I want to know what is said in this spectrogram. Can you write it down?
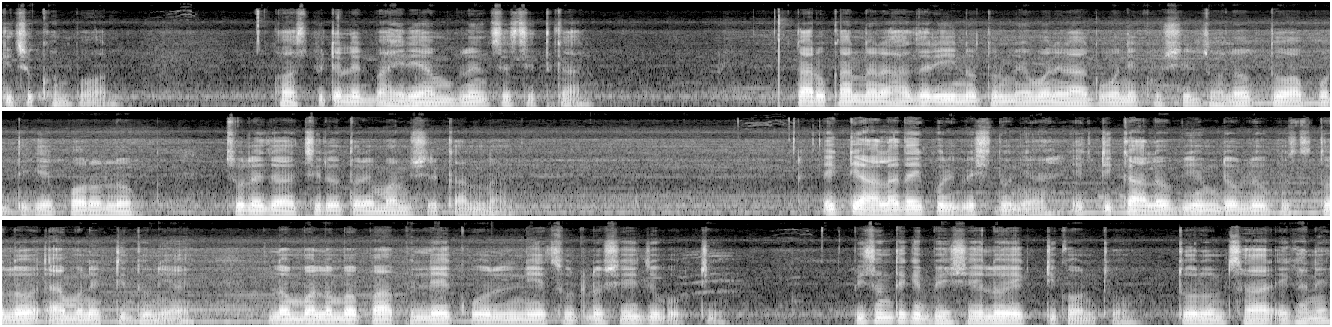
কিছুক্ষণ পর হসপিটালের বাইরে অ্যাম্বুলেন্সের চিৎকার। কারও কান্নার হাজারি, নতুন মেহমানের আগমনে খুশির ঝলক, তো অপরদিকে পরলোক চলে যাওয়া চিরতরে মানুষের কান্না। একটি আলাদাই পরিবেশ দুনিয়া, একটি কালো বিএমডব্লিউ উপস্থিত হলো এমন একটি দুনিয়ায়। লম্বা লম্বা পা ফেলে কোল নিয়ে ছুটল সেই যুবকটি। পিছন থেকে ভেসে এলো একটি কণ্ঠ। তরুণ স্যার এখানে?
